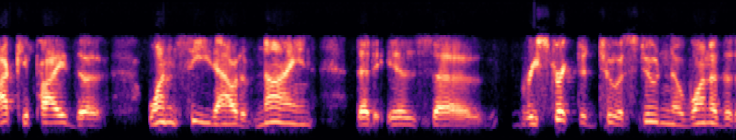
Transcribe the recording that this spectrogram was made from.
occupied the one seat out of nine that is uh, restricted to a student of one of the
